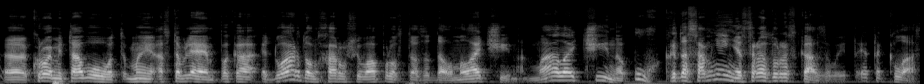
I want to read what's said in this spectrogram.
кроме того, вот мы оставляем пока Эдуарда, он хороший вопрос-то задал. Молодчина. Молодчина. Ух, когда сомнения, сразу рассказывает. Это класс.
